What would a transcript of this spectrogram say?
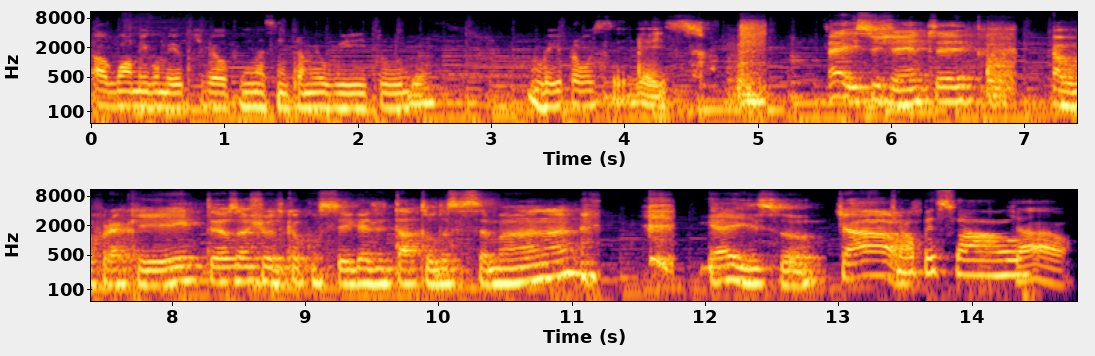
algum amigo meu que estiver ouvindo assim pra me ouvir e tudo. Um beijo pra você, e é isso. É isso, gente. Acabou por aqui. Deus ajude que eu consiga editar tudo essa semana. E é isso. Tchau. Tchau, pessoal. Tchau.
